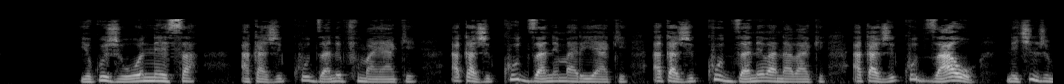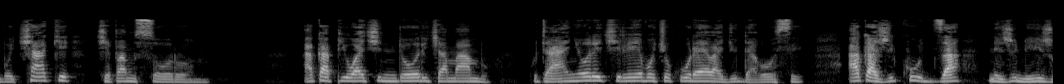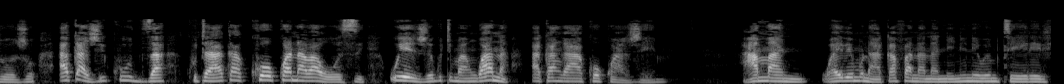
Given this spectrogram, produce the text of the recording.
yokuzvionesa akazvikudza nepfuma yake akazvikudza nemari yake akazvikudza nevana vake akazvikudzawo nechinzvimbo chake chepamusoro akapiwa chindori chamambo kuti anyore chirevo chokuuraya vajudha vose. Akazvikudza nezvinhu izvozvo. Akazvikudza kuti akakokwa navahosi uyezve kuti mangwana akanga akokwazve. Hamani waive munhu akafanana neni newemuteereri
